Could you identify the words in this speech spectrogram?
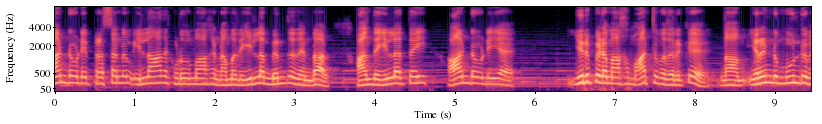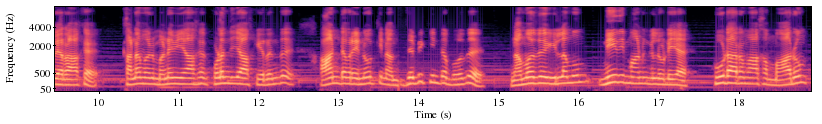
ஆண்டோடைய பிரசன்னம் இல்லாத குடும்பமாக நமது இல்லம் இருந்ததென்றால் அந்த இல்லத்தை ஆண்டவருடைய இருப்பிடமாக மாற்றுவதற்கு நாம் இரண்டு மூன்று பேராக கணவன் மனைவியாக குழந்தையாக இருந்து ஆண்டவரை நோக்கி நாம் ஜெபிக்கின்ற போது நமது இல்லமும் நீதிமான்களுடைய கூடாரமாக மாறும்.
